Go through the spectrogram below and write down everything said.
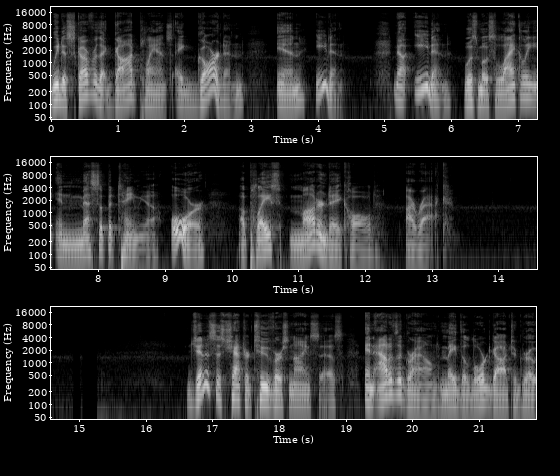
we discover that God plants a garden in Eden. Now, Eden was most likely in Mesopotamia or a place modern day called Iraq. Genesis chapter 2 verse 9 says, And out of the ground made the Lord God to grow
